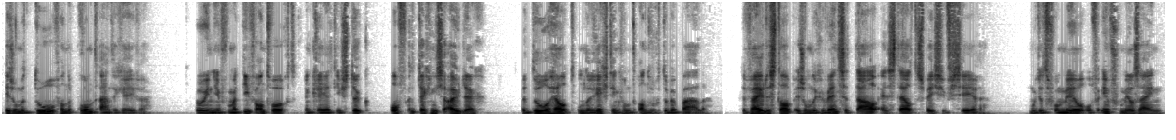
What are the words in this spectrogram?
is om het doel van de prompt aan te geven. Wil je een informatief antwoord, een creatief stuk of een technische uitleg? Het doel helpt om de richting van het antwoord te bepalen. De vijfde stap is om de gewenste taal en stijl te specificeren. Moet het formeel of informeel zijn,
